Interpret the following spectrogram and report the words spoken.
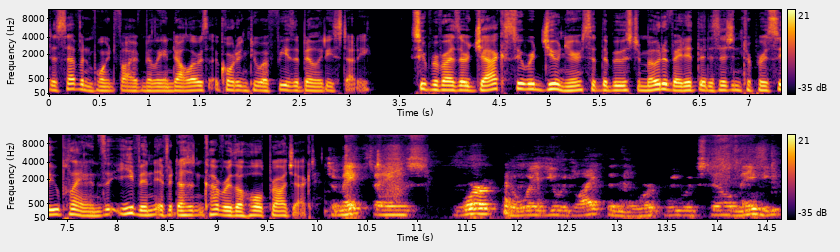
to $7.5 million, according to a feasibility study. Supervisor Jack Seward Jr. said the boost motivated the decision to pursue plans even if it doesn't cover the whole project. To make things work the way you would like them to work, we would still maybe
